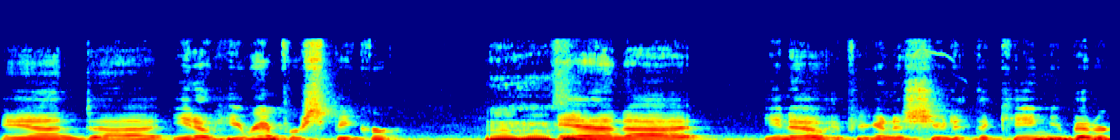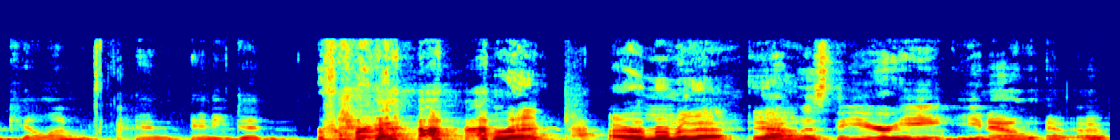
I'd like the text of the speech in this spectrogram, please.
and uh, you know he ran for speaker, Mm-hmm. and uh, you know if you're going to shoot at the king, you better kill him, and and he didn't. right. right. I remember that. Yeah. That was the year he, you know, uh,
